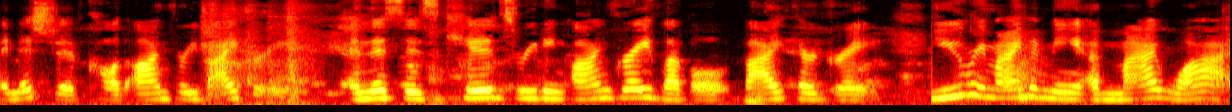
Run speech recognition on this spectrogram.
initiative called On Three by Three, and this is kids reading on grade level by third grade. You reminded me of my why,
